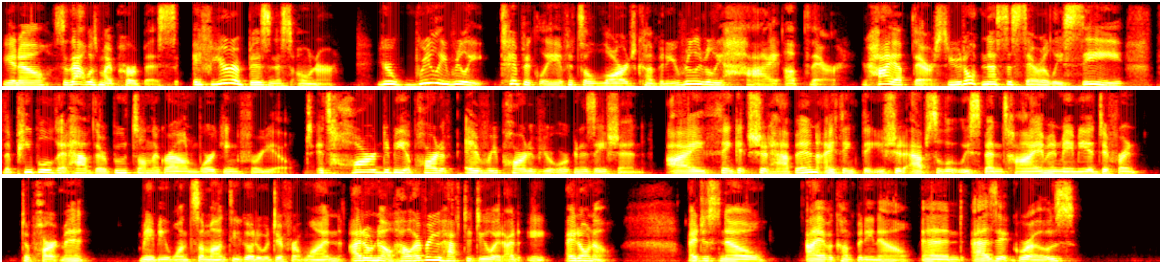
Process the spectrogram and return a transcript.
You know? So that was my purpose. If you're a business owner, you're really, really typically, if it's a large company, you're really, really high up there. You're high up there. So you don't necessarily see the people that have their boots on the ground working for you. It's hard to be a part of every part of your organization. I think it should happen. I think that you should absolutely spend time in maybe a different department. Maybe once a month you go to a different one. I don't know. However you have to do it. I, I don't know. I just know I have a company now and as it grows,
